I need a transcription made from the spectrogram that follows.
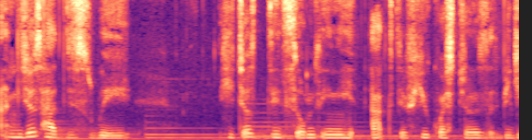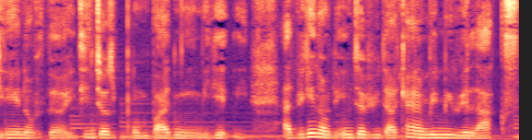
and he just had this way. He just did something. He asked a few questions at the beginning of the. He didn't just bombard me immediately. At the beginning of the interview, that kind of made me relax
